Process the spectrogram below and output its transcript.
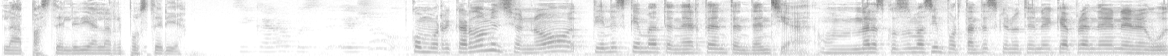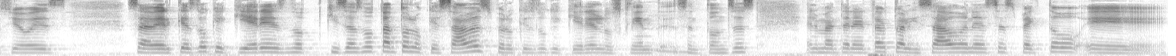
la pastelería, la repostería como Ricardo mencionó, tienes que mantenerte en tendencia. Una de las cosas más importantes que uno tiene que aprender en el negocio es saber qué es lo que quieres, no, quizás no tanto lo que sabes, pero qué es lo que quieren los clientes. Entonces, el mantenerte actualizado en ese aspecto, eh,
